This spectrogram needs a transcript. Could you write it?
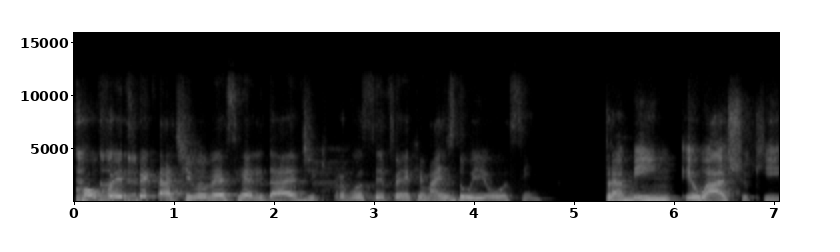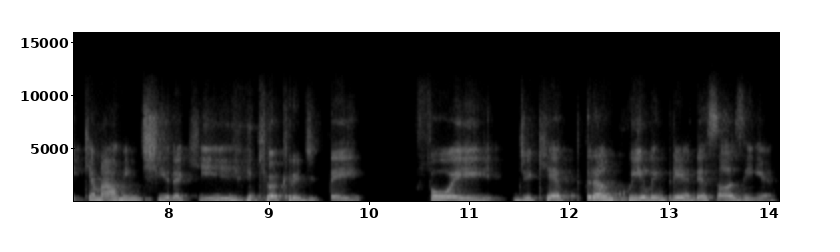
Qual foi a expectativa versus realidade que para você foi a que mais doeu, assim? Para mim, eu acho que, que a maior mentira que, que eu acreditei foi de que é tranquilo empreender sozinha.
